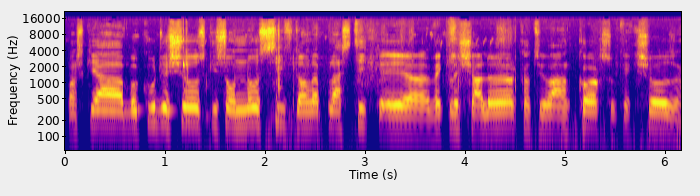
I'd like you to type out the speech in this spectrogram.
Parce qu'il y a beaucoup de choses qui sont nocives dans le plastique et avec la chaleur quand tu vas en Corse ou quelque chose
